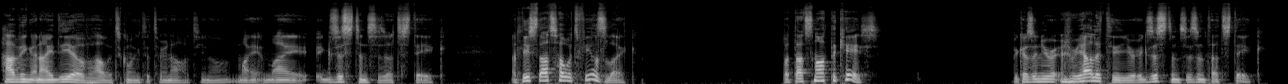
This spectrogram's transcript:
having an idea of how it's going to turn out? You know, my my existence is at stake. At least that's how it feels like. But that's not the case. Because in, your, in reality, your existence isn't at stake.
